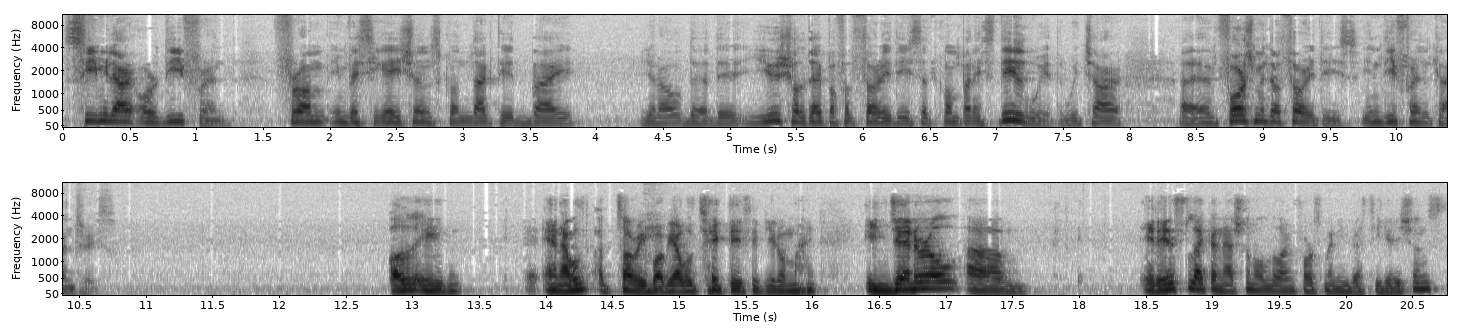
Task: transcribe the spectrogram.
similar or different from investigations conducted by, you know, the, the usual type of authorities that companies deal with, which are uh, enforcement authorities in different countries? In, and I will, I'm sorry, Bobby, I will take this if you don't mind. In general, um, it is like a national law enforcement investigations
